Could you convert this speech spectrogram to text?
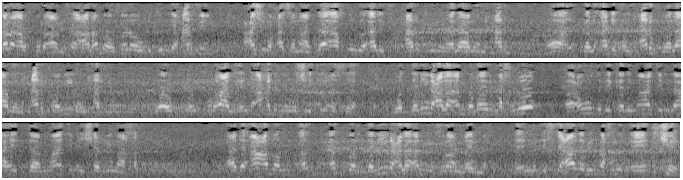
قرأ القرآن فأعربه فله بكل حرف عشر حسنات. لا أقول ألف حرف ولام حرف قال ألف حرف ولام حرف وميم حرف. والقرآن إن أحد من المشركين السلام. والدليل على أنه غير مخلوق أعوذ بكلمات الله التامات من شر ما خلق. هذا أعظم أكبر دليل على أن القرآن غير مخلوق. لأن الاستعاذة بالمخلوق إيه شرك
